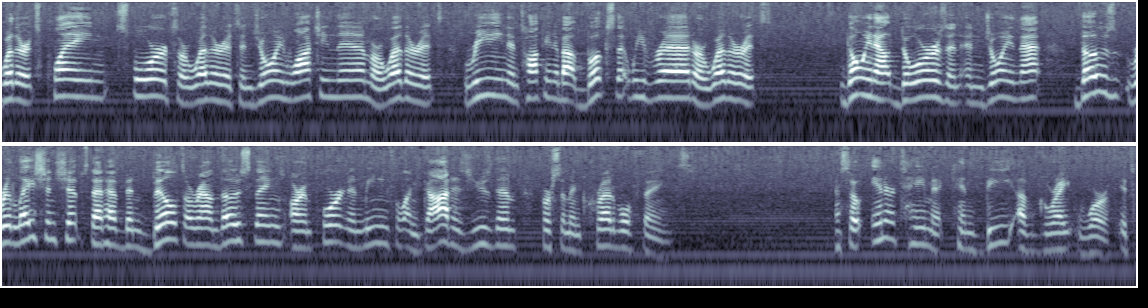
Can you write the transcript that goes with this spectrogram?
Whether it's playing sports, or whether it's enjoying watching them, or whether it's reading and talking about books that we've read, or whether it's going outdoors and enjoying that, those relationships that have been built around those things are important and meaningful, and God has used them for some incredible things. And so entertainment can be of great worth. It's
